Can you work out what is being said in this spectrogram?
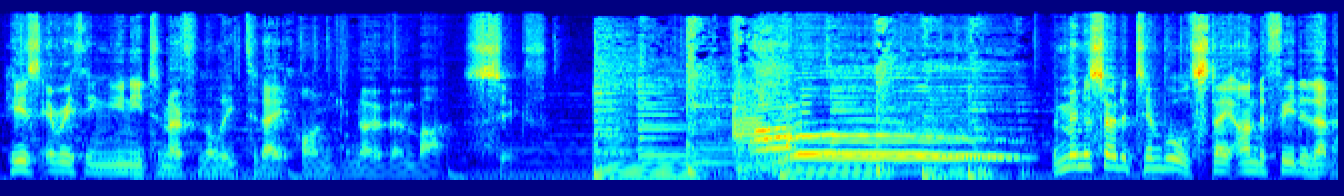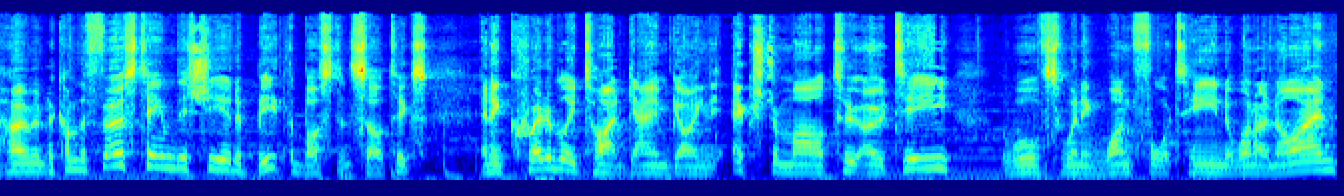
Here's everything you need to know from the league today on November 6th. The Minnesota Timberwolves stay undefeated at home and become the first team this year to beat the Boston Celtics. An incredibly tight game going the extra mile to OT, the Wolves winning 114 to 109.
